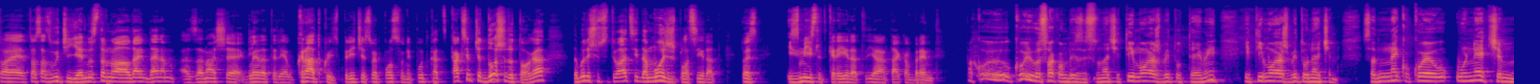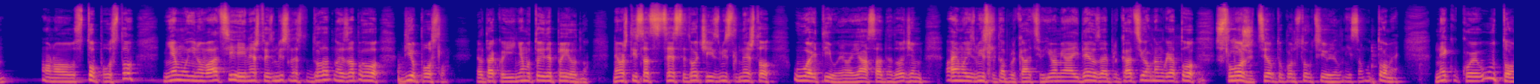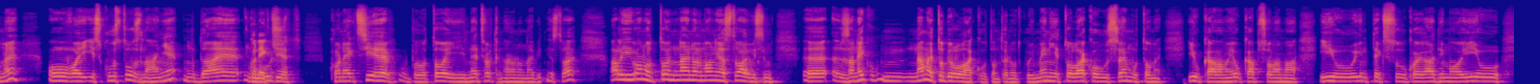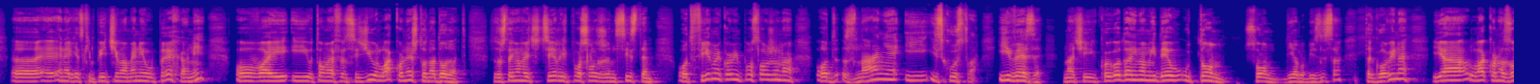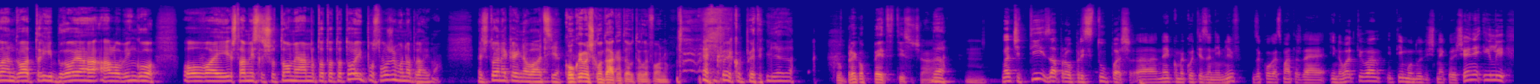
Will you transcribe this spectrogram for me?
To, je, to sad zvuči jednostavno, ali daj, daj nam za naše gledatelje ukratko ispričaj svoj poslovni put. Kad, kak si uopće došao do toga da budeš u situaciji da možeš plasirati, to jest izmisliti, kreirati jedan takav brand? Pa koji, u svakom biznisu, znači ti moraš biti u temi i ti moraš biti u nečem. Sad neko ko je u, u nečem ono 100%, njemu inovacije i nešto izmišljeno dodatno je zapravo dio posla. Jel tako? I njemu to ide prirodno. Ne možeš ti sad s ceste doći i izmisliti nešto u IT-u. Evo ja sad da dođem, ajmo izmisliti aplikaciju. Imam ja ideju za aplikaciju, ali ne mogu ja to složiti, cijelu tu konstrukciju, jer nisam u tome. Neko ko je u tome, ovaj, iskustvo, znanje mu daje Konekcije. mogućnost- konekcije, upravo to i network, naravno najbitnija stvar, ali ono, to je najnormalnija stvar, mislim, e, za nekog, m, nama je to bilo lako u tom trenutku i meni je to lako u svemu tome, i u kavama, i u kapsulama, i u Intexu koji radimo, i u e, energetskim pićima, meni je u prehrani ovaj, i u tom FMCG-u lako nešto nadodat. Zato što imam već cijeli posložen sistem od firme koja mi je posložena, od znanje i iskustva i veze. Znači, koji god da imam ideju u tom svom dijelu biznisa, trgovine, ja lako nazovem dva, tri broja, alo bingo, ovaj, šta misliš o tome, ajmo to, to, to, to i posložimo, napravimo. Znači, to je neka inovacija. Koliko imaš kontakata u telefonu? Preko 5000. Preko pet tisuća. a? Da. Mm. Znači ti zapravo pristupaš nekome koji ti je zanimljiv, za koga smatraš da je inovativan i ti mu nudiš neko rješenje ili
